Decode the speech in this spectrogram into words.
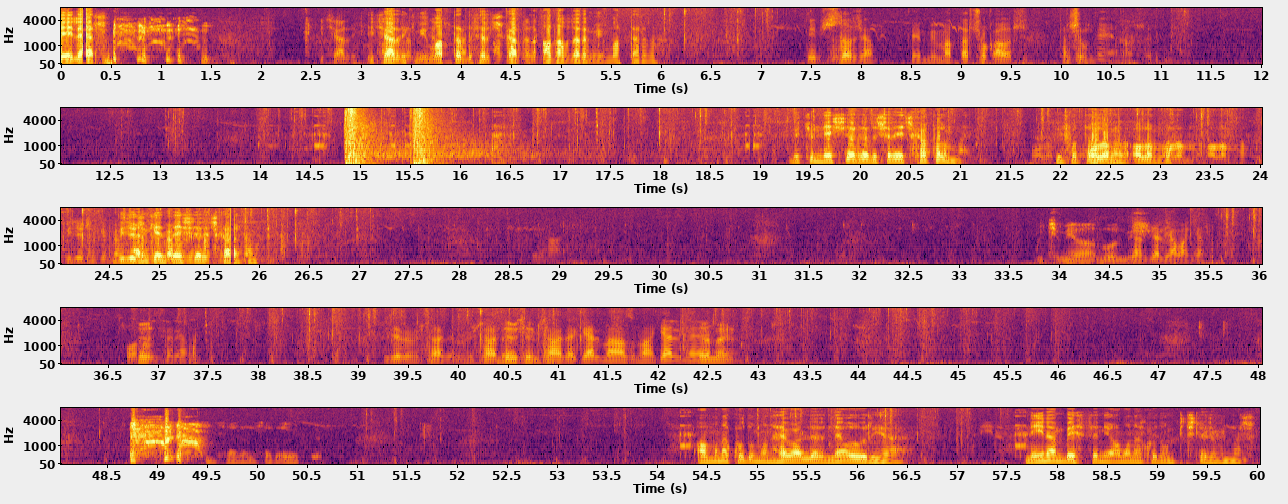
Beyler. İçerideki, içerideki mühimmatları dışarı çıkartın. Adamların mühimmatlarını. diye bir şey soracağım. E, mühimmatlar çok ağır. Taşılmıyor yani onu söyleyeyim. Bütün leşleri de dışarıya çıkartalım mı? Bir fotoğraf Olur mu? alalım. Olur mu? Video çekim Video yapalım. Herkes çekim yapacağız. leşleri çıkarsın. İçim ya bu. Gel gel Yaman gel. Onu Evet. dışarı yap. Bize bir müsaade, bir müsaade, bir müsaade. müsaade. Gelme ağzıma, gelme. Hemen. Müsaade müsaade evet. Amına kodumun hevalleri ne ağır ya. Neyle besleniyor amına kodum piçleri bunlar.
